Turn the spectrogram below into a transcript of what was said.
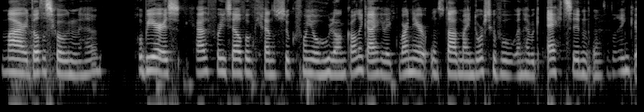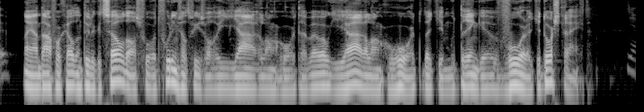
Maar dat is gewoon, hè, probeer eens, ga voor jezelf ook de grens opzoeken van, joh, hoe lang kan ik eigenlijk? Wanneer ontstaat mijn dorstgevoel en heb ik echt zin om te drinken? Nou ja, daarvoor geldt natuurlijk hetzelfde als voor het voedingsadvies wat we jarenlang gehoord hebben. We hebben ook jarenlang gehoord dat je moet drinken voordat je dorst krijgt. Ja.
